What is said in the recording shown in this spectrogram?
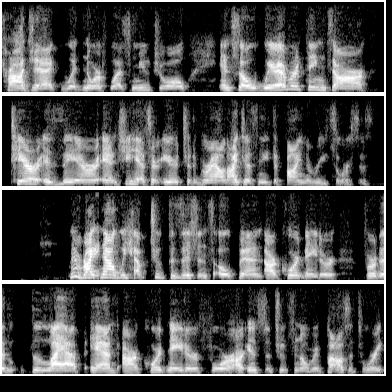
project with Northwest Mutual. And so wherever things are, Tara is there and she has her ear to the ground. I just need to find the resources. And right now we have two positions open, our coordinator for the, the lab and our coordinator for our institutional repository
